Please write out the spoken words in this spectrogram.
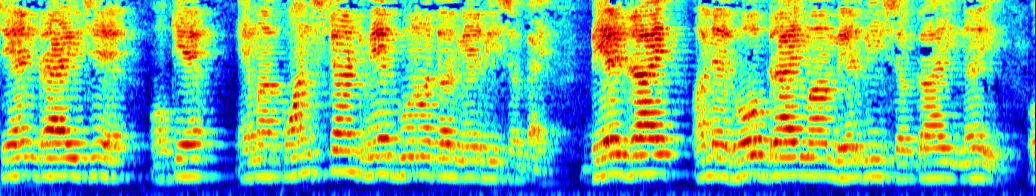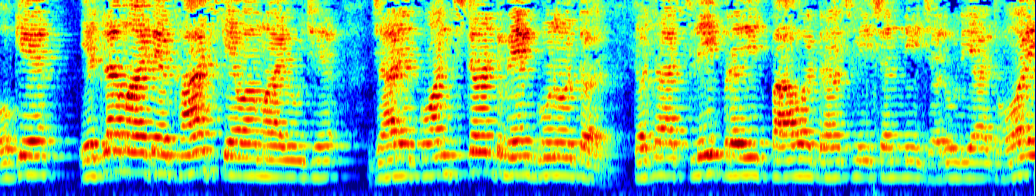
ચેન ડ્રાઈવ છે, ઓકે, એમાં કોન્સ્ટન્ટ વેગ ગુણોત્તર મેળવી શકાય. બેલ ડ્રાઈવ અને રોપ ડ્રાઈવમાં મેળવી શકાય નહીં, ઓકે? એટલા માટે ખાસ કહેવામાં આવ્યું છે જ્યારે કોન્સ્ટન્ટ વેગ ગુણોત્તર તથા સ્લીપ રહિત પાવર ટ્રાન્સમિશનની જરૂરિયાત હોય,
